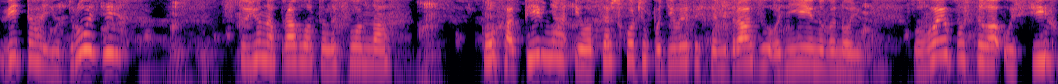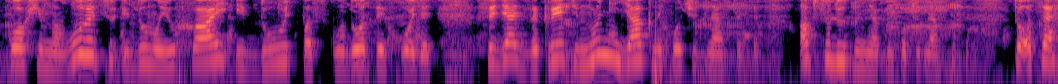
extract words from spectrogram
Вітаю, друзі! Стою, направила телефон на коха півня, і оце ж хочу поділитися відразу однією новиною. Випустила усіх кохів на вулицю і думаю, хай ідуть, паскудоти ходять. Сидять закриті, ну ніяк не хочуть нестися. Абсолютно ніяк не хочуть нестися. То оце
